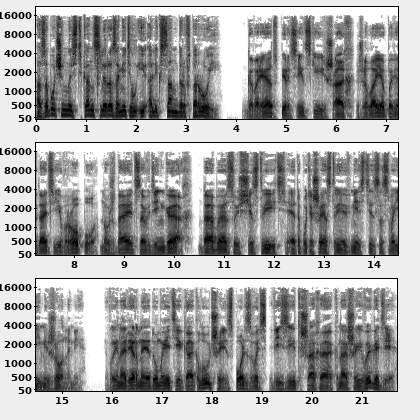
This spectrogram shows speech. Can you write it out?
Озабоченность канцлера заметил и Александр II, Говорят, персидский шах, желая повидать Европу, нуждается в деньгах, дабы осуществить это путешествие вместе со своими женами. Вы, наверное, думаете, как лучше использовать визит шаха к нашей выгоде?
